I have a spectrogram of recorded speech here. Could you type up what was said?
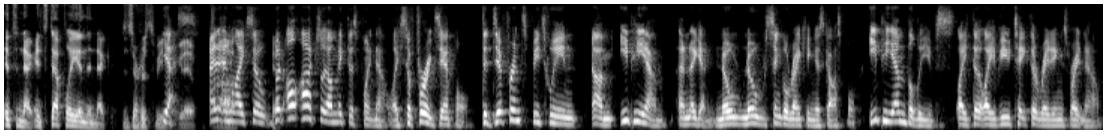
it's neg- It's definitely in the negative. Deserves to be yes. negative. And uh, and like so, yeah. but I'll actually I'll make this point now. Like so, for example, the difference between um, EPM and again, no no single ranking is gospel. EPM believes like the like if you take their ratings right now,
